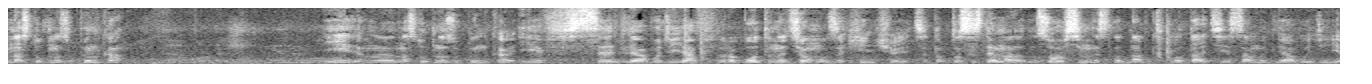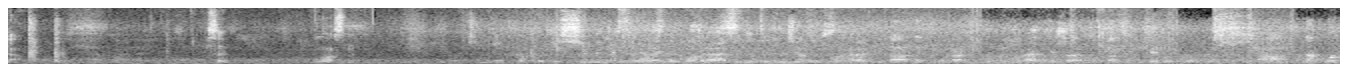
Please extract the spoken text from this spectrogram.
Наступна зупинка. І е, наступна зупинка. І все для водія роботи на цьому закінчується. Тобто система зовсім не складна в експлуатації саме для водія. Все, власне. Очень редко ходишь. С чем это связано? Вот Объясните, пожалуйста. А, вот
